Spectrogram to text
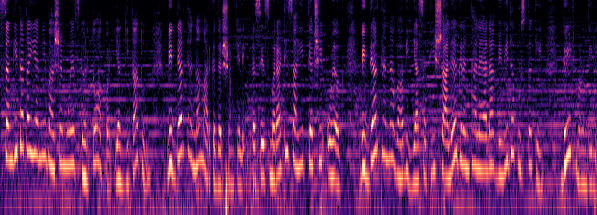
संगीताताई यांनी भाषेमुळेच घडतो आपण या गीतातून. विद्यार्थ्यांना मार्गदर्शन केले. तसेच मराठी साहित्याची ओळख विद्यार्थ्यांना व्हावी यासाठी शालेय ग्रंथालयाला विविध पुस्तके भेट म्हणून दिली.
